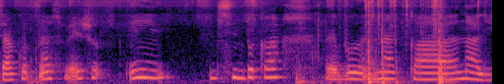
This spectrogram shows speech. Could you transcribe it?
Так от у нас вийшов. І всім пока. Ви були на каналі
